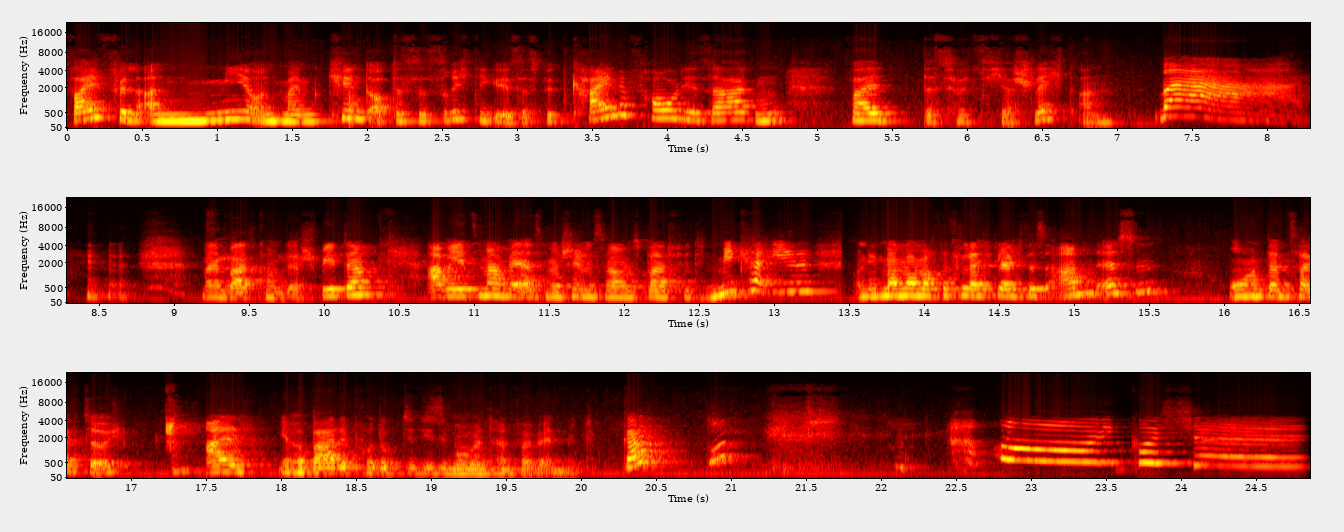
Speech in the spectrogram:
Zweifel an mir und meinem Kind, ob das das Richtige ist. Das wird keine Frau dir sagen, weil das hört sich ja schlecht an. mein Bad kommt erst später. Aber jetzt machen wir erstmal schönes warmes Bad für den Michael. Und die Mama macht da vielleicht gleich das Abendessen. Und dann zeigt sie euch all ihre Badeprodukte, die sie momentan verwendet. Gell? Gut? Oh, wie kuschel.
